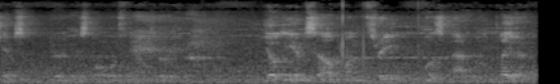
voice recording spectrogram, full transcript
championships during his Hall of Fame career. Yogi himself won three Most Valuable Player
